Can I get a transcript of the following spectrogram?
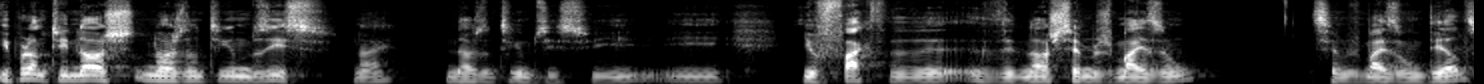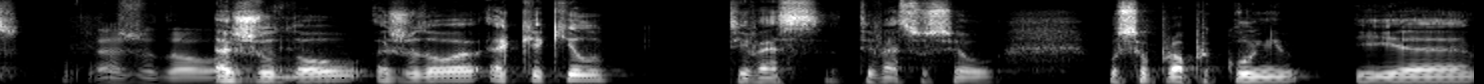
e pronto, e nós, nós não tínhamos isso, não é? Nós não tínhamos isso. E, e, e o facto de, de nós sermos mais um, sermos mais um deles, Ajudou. ajudou, ajudou a que aquilo tivesse, tivesse o, seu, o seu próprio cunho e, eh,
